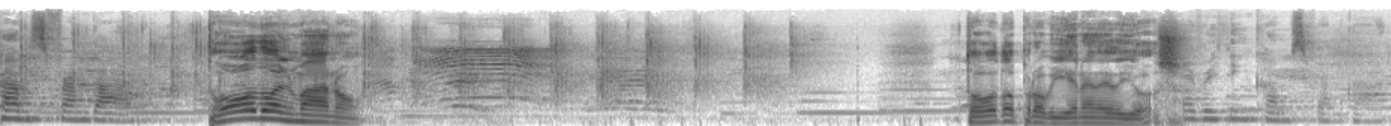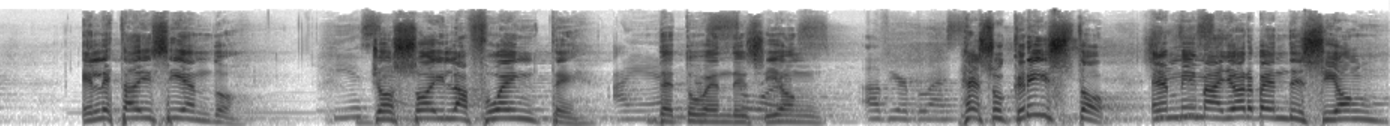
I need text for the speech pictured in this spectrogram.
comes from God. Todo, hermano. Todo proviene de Dios. Everything comes from. Él está diciendo, yo soy la fuente de tu bendición. Jesucristo es mi mayor bendición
